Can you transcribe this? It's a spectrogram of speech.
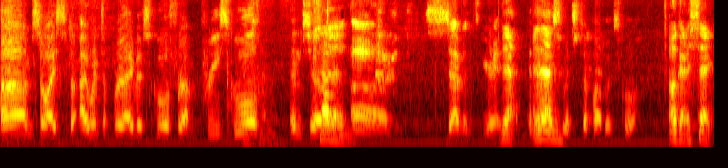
Um so I st- I went to private school from preschool until Seven. um seventh grade. Yeah, And, and then, I then- switched to public school. Okay, sick.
